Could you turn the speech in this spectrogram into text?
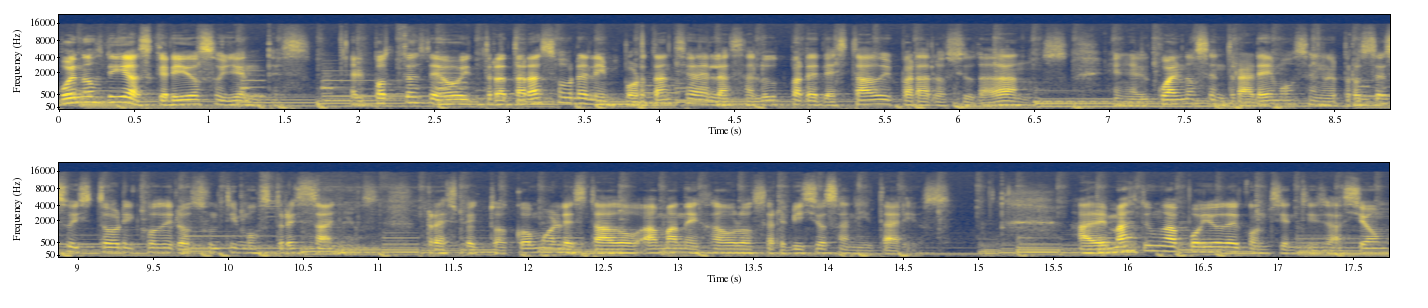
Buenos días queridos oyentes. El podcast de hoy tratará sobre la importancia de la salud para el Estado y para los ciudadanos, en el cual nos centraremos en el proceso histórico de los últimos tres años respecto a cómo el Estado ha manejado los servicios sanitarios. Además de un apoyo de concientización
